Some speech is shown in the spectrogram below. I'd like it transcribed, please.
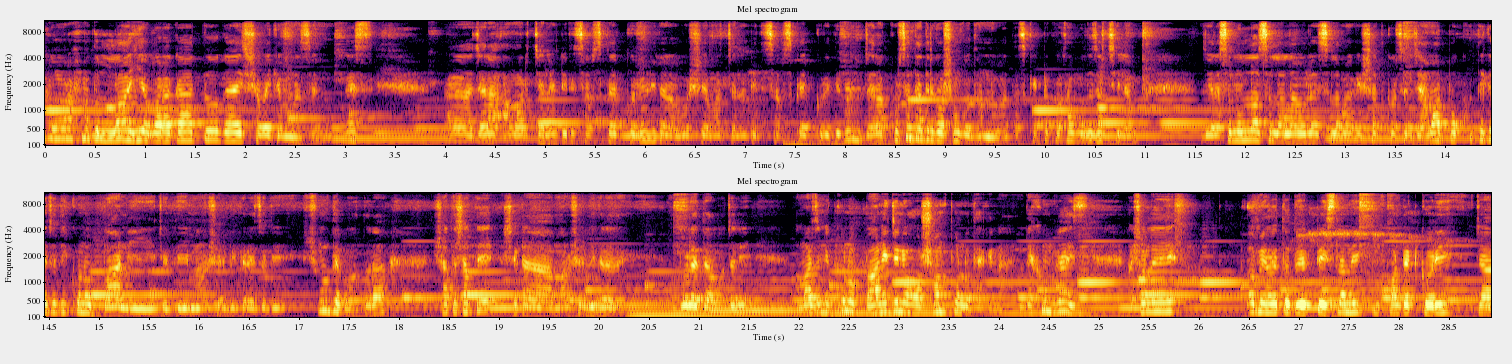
আলাইকুম রহমতুল্লাহি বারাকাতু। গাইজ সবাই কেমন আছেন? গাইজ যারা আমার চ্যানেলটিতে সাবস্ক্রাইব করেনি তারা অবশ্যই আমার চ্যানেলটিতে সাবস্ক্রাইব করে দিবেন। যারা করছেন, তাদেরকে অসংখ্য ধন্যবাদ। আজকে একটা কথা বলতে চাচ্ছিলাম যে রাসুল্লাহ সাল্লাহ সাল্লামাকে ইরশাদ করছেন যে, আমার পক্ষ থেকে যদি কোনো বাণী যদি মানুষের ভিতরে যদি শুনতে পাও, তোরা সাথে সাথে সেটা মানুষের ভিতরে বলে দাও, জানি আমার জানি কোনো বাণী যেন অসম্পূর্ণ থাকে না। দেখুন গাইজ আসলে আমি হয়তো দু একটা ইসলামিক কন্টেক্ট করি যা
